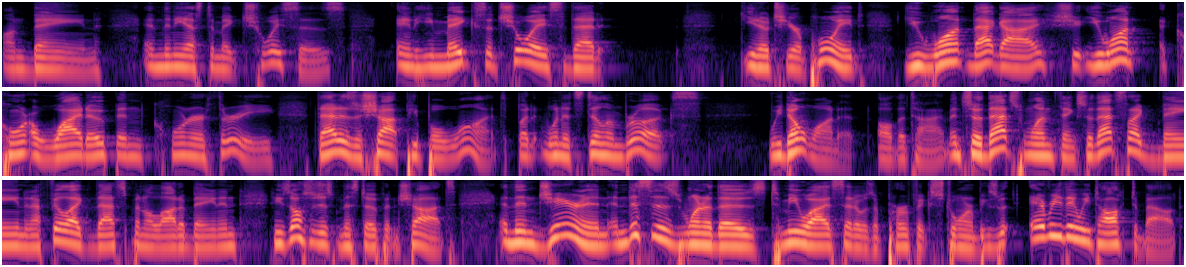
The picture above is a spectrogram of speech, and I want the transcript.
on Bane, and then he has to make choices, and he makes a choice that you know, to your point, you want that guy. You want a, cor- a wide open corner three. That is a shot people want. But when it's Dillon Brooks, we don't want it all the time. And so that's one thing. So that's like Bane, and I feel like that's been a lot of Bane. And he's also just missed open shots. And then Jaren, and this is one of those to me why I said it was a perfect storm because with everything we talked about,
